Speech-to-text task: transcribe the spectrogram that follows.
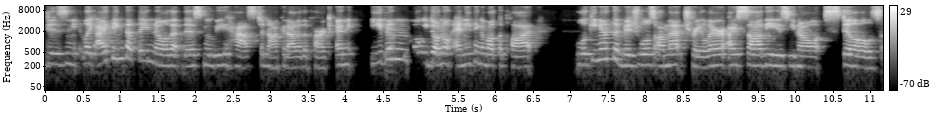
Disney, like, I think that they know that this movie has to knock it out of the park. And even though we don't know anything about the plot, looking at the visuals on that trailer, I saw these, you know, stills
